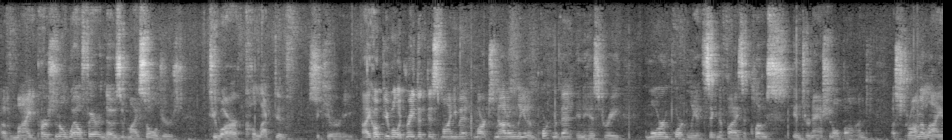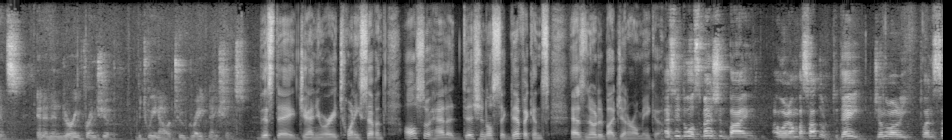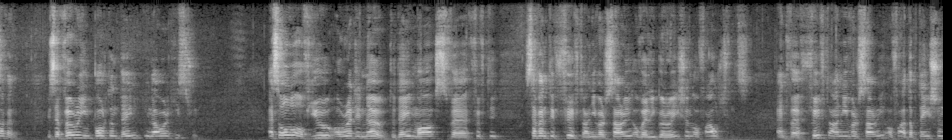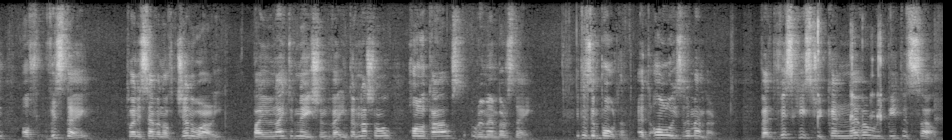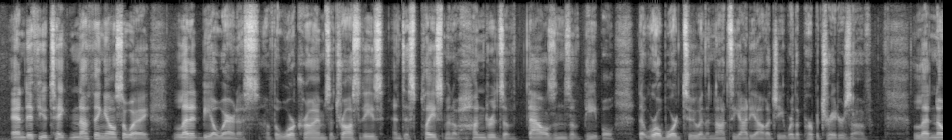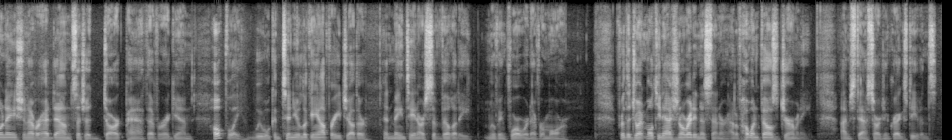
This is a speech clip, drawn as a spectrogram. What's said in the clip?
of my personal welfare and those of my soldiers to our collective security. I hope you will agree that this monument marks not only an important event in history, more importantly, it signifies a close international bond, a strong alliance, and an enduring friendship between our two great nations. This day, January 27th, also had additional significance, as noted by General Mika. As it was mentioned by our ambassador today, January 27th, is a very important day in our history. As all of you already know, today marks the 50, 75th anniversary of the liberation of Auschwitz and the 5th anniversary of adoption of this day, 27th of January, by United Nations, the International Holocaust Remembers Day. It is important and always remember that this history can never repeat itself. And if you take nothing else away, let it be awareness of the war crimes, atrocities, and displacement of hundreds of thousands of people that World War II and the Nazi ideology were the perpetrators of. Let no nation ever head down such a dark path ever again. Hopefully, we will continue looking out for each other and maintain our civility moving forward evermore. For the Joint Multinational Readiness Center out of Hohenfels, Germany, I'm Staff Sergeant Greg Stevens.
